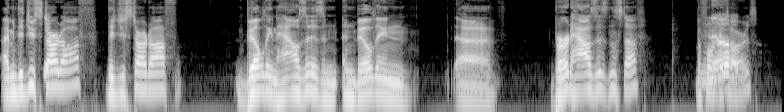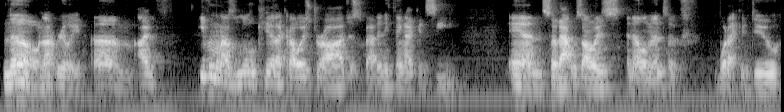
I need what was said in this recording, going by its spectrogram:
I mean, did you start yeah. off? Did you start off building houses and and building uh, bird houses and stuff before no, guitars? No, not really. Um, I've even when I was a little kid, I could always draw just about anything I could see, and so that was always an element of what I could do.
